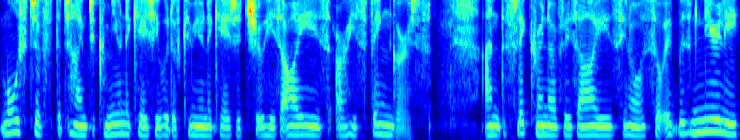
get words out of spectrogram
most of the time to communicate, he would have communicated through his eyes or his fingers, and the flickering of his eyes. You know, so it was nearly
